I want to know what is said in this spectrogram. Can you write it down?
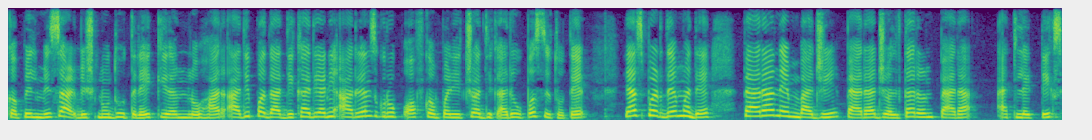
कपिल मिसाळ विष्णू धोत्रे किरण लोहार आदी पदाधिकारी आणि आर्यन्स ग्रुप ऑफ कंपनीचे अधिकारी उपस्थित होते. या स्पर्धेमध्ये पॅरा नेमबाजी पॅरा जलतरण पॅरा ॲथलेटिक्स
